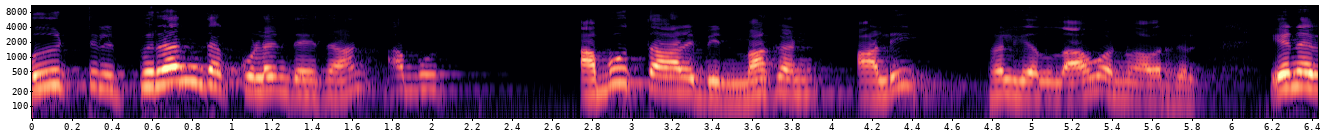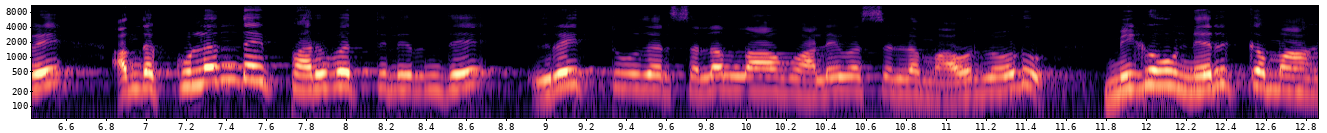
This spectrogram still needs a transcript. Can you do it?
வீட்டில் பிறந்த குழந்தைதான் அபு அபு தாலிபின் மகன் அலி ரலியல்லாஹு அன்னு அவர்கள். எனவே அந்த குழந்தை பருவத்திலிருந்தே இறைத்தூதர் தூதர் அலைஹி அலைவசல்லம் அவர்களோடு மிகவும் நெருக்கமாக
